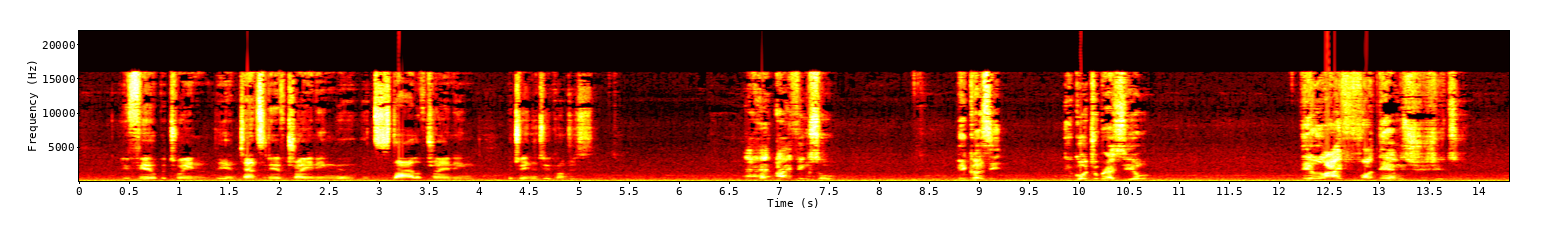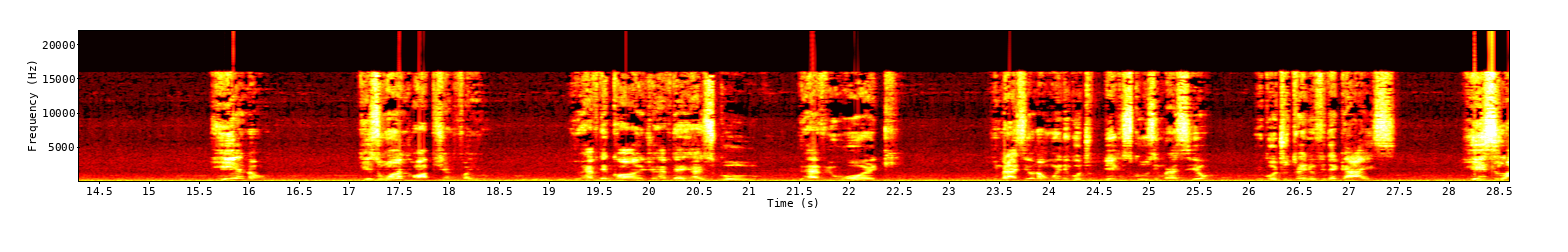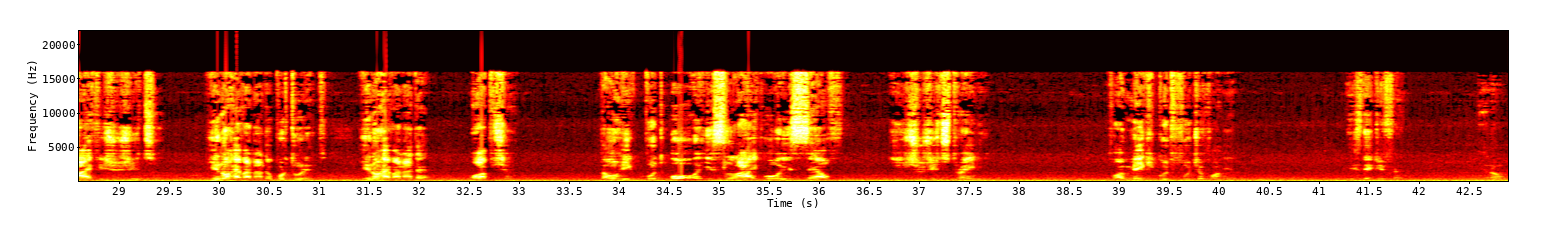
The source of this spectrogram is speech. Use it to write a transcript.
you feel between the intensity of training, the, the style of training between the two countries? I, I think so. Because it, you go to Brazil, the life for them is jiu-jitsu. Here, no. Here's one option for you. You have the college, you have the high school, you have your work. In Brazil, no. When you go to big schools in Brazil, you go to training with the guys. His life is jiu-jitsu. He don't have another opportunity. He don't have another option. Então he put all his life, all himself in jiu-jitsu training for make a good future for him. Is the difference, you know?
